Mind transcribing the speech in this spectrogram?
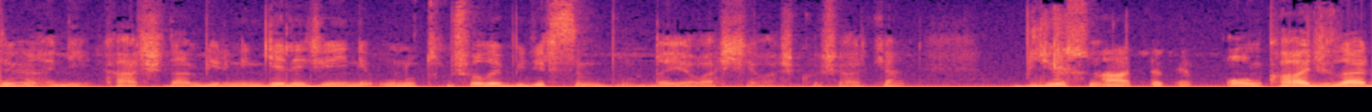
Değil mi? Hani karşıdan birinin geleceğini unutmuş olabilirsin burada yavaş yavaş koşarken. Biliyorsun 10K'cılar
